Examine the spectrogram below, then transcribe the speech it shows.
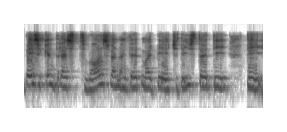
basic interest was when I did my PhD study the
